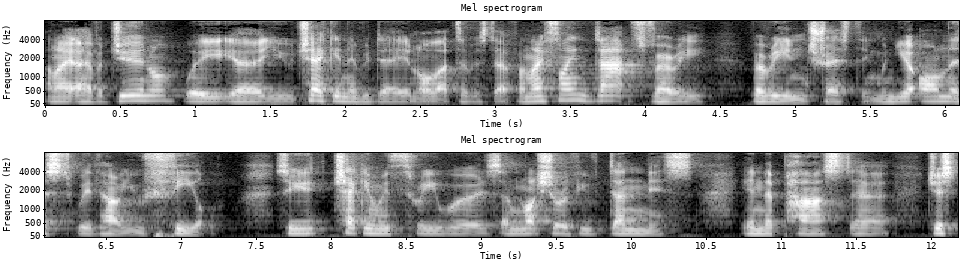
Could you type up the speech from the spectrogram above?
and I have a journal where you, uh, you check in every day and all that type of stuff. And I find that's very, very interesting when you're honest with how you feel. So you check in with three words. I'm not sure if you've done this in the past. Uh, just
